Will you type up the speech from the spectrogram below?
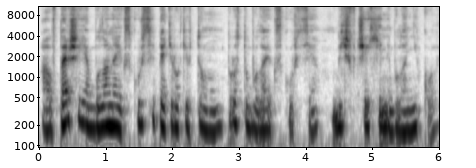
а вперше я була на екскурсії 5 років тому. Просто була екскурсія. Більш в Чехії не була ніколи.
